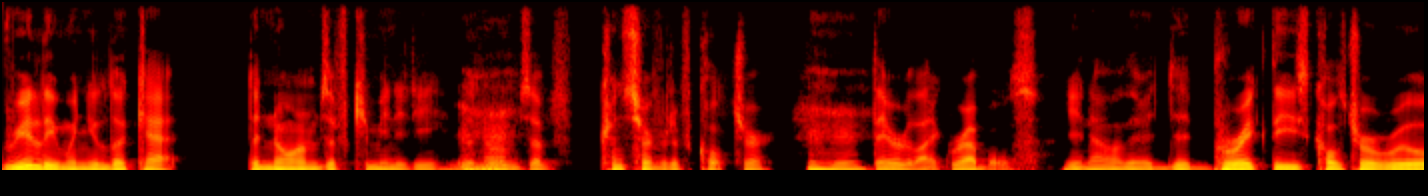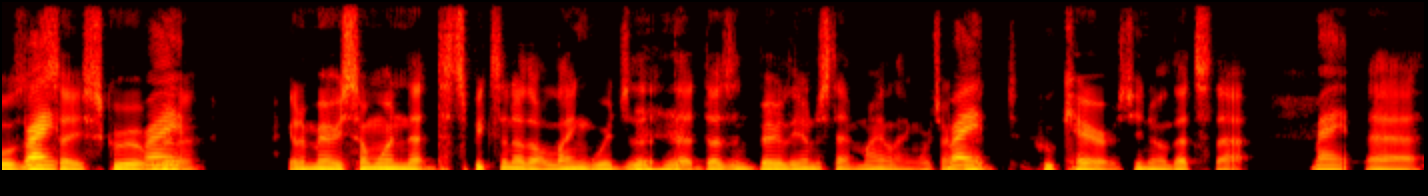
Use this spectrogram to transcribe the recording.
really, when you look at the norms of community, the Mhm. norms of conservative culture, Mhm. they're like rebels. You know, they they break these cultural rules and say, "Screw it, right. we're gonna gonna marry someone that speaks another language that Mhm. that doesn't barely understand my language." I Right. mean, who cares? You know, that's that Right. that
